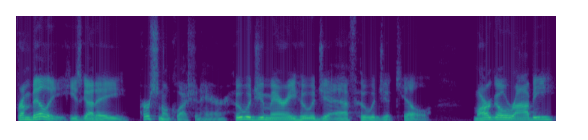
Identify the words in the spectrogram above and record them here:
From Billy, he's got a personal question here. Who would you marry? Who would you F? Who would you kill? Margot Robbie,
